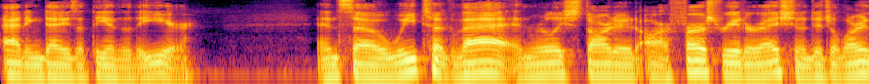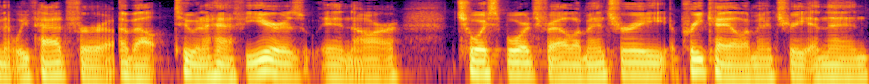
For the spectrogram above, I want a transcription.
adding days at the end of the year." And so we took that and really started our first reiteration of digital learning that we've had for about two and a half years in our choice boards for elementary, pre K elementary, and then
